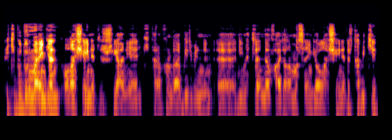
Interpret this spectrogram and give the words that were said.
Peki bu duruma engel olan şey nedir? Yani her iki tarafında birbirinin e, nimetlerinden faydalanmasına engel olan şey nedir? Tabii ki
